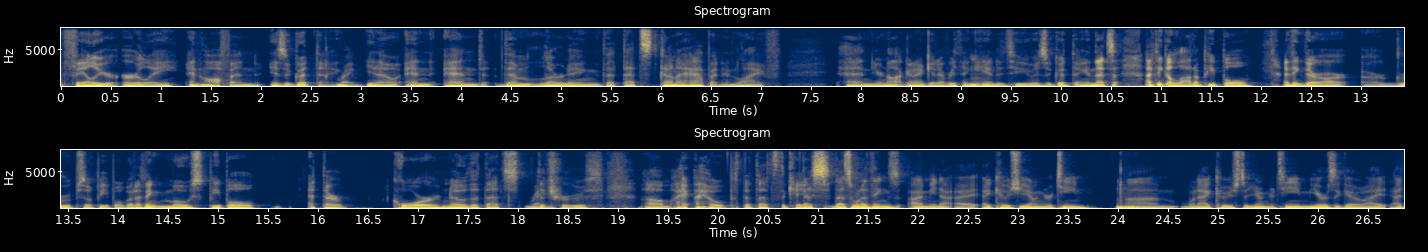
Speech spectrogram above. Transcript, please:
failure early and Mhm. often is a good thing, Right. You know, and and them learning that that's gonna happen in life and you're not going to get everything Mhm. handed to you is a good thing. And that's, I think a lot of people, I think there are, are groups of people, but I think most people at their core know that that's the truth. Um, I, I hope that that's the case. That's that's one of the things. I mean, I, I coach a younger team. Mhm. Um, when I coached a younger team years ago, I, I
